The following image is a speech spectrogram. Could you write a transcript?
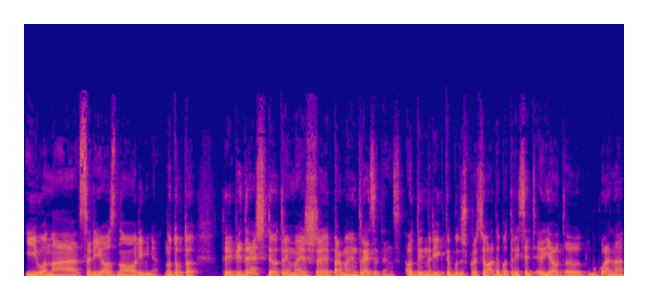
і вона серйозного рівня. Ну тобто, ти підеш, ти отримаєш е, permanent residence. Один рік ти будеш працювати по 30, е, Я от, от буквально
